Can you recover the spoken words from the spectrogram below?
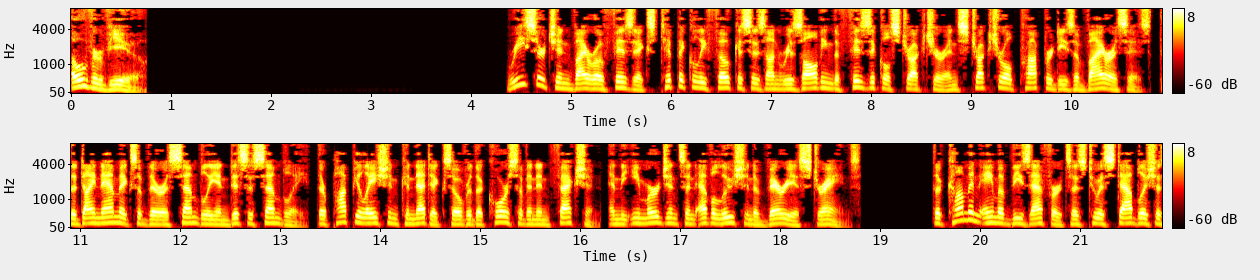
Overview Research in virophysics typically focuses on resolving the physical structure and structural properties of viruses, the dynamics of their assembly and disassembly, their population kinetics over the course of an infection, and the emergence and evolution of various strains. The common aim of these efforts is to establish a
